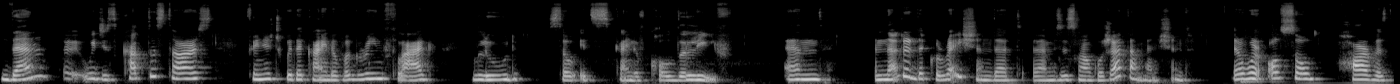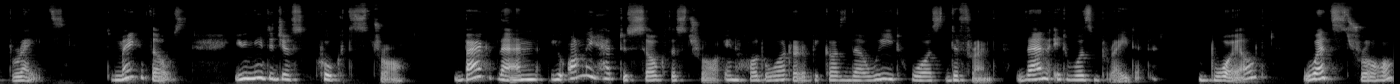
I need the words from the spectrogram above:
Then uh, we just cut the stars, finished with a kind of a green flag, glued, so it's kind of called a leaf. And another decoration that uh, Mrs. Małgorzata mentioned, there were also harvest braids. To make those, you need just cooked straw. Back then, you only had to soak the straw in hot water because the wheat was different. Then it was braided. Boiled, wet straw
